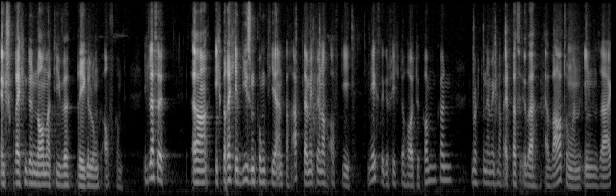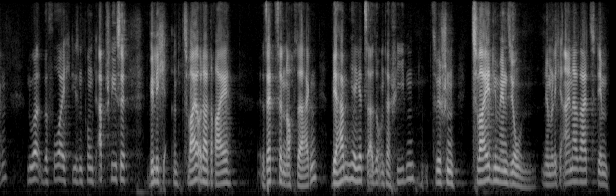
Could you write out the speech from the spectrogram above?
entsprechende normative Regelung aufkommt. Ich lasse Äh, ich breche diesen Punkt hier einfach ab, damit wir noch auf die nächste Geschichte heute kommen können. Ich möchte nämlich noch etwas über Erwartungen Ihnen sagen. Nur bevor ich diesen Punkt abschließe, will ich zwei oder drei Sätze noch sagen. Wir haben hier jetzt also unterschieden zwischen zwei Dimensionen, nämlich einerseits dem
